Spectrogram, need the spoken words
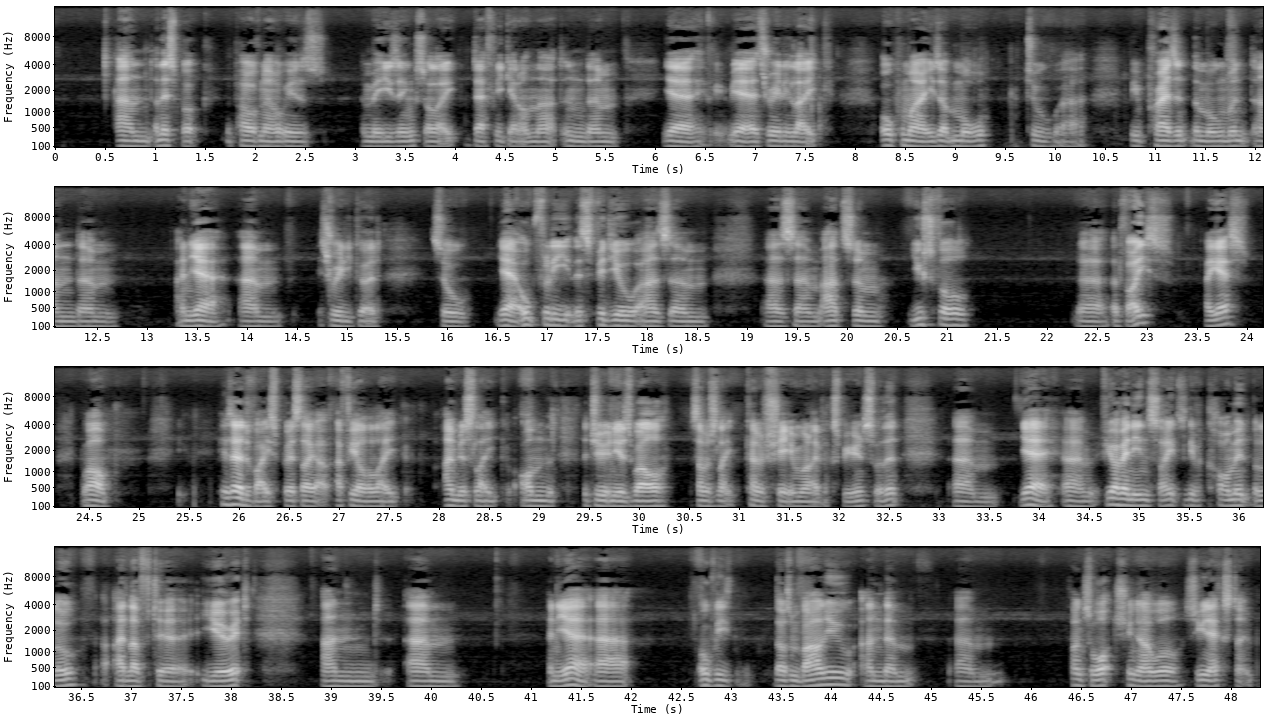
and and this book, The Power of Now, is amazing. So like, definitely get on that, and um, yeah, yeah, it's really like open my eyes up more to uh, being present the moment, and um, and yeah, um, it's really good. So yeah, hopefully this video has um has um had some useful uh, advice, I guess. Well, his advice, but it's like I feel like I'm just like on the journey as well. So I'm just like kind of sharing what I've experienced with it. Um, yeah, um, if you have any insights, leave a comment below. I'd love to hear it. And um, and yeah, uh, hopefully there was some value. And um, um, thanks for watching. I will see you next time.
